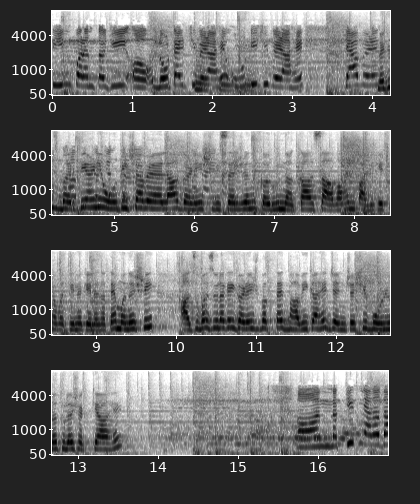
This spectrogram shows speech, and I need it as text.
तीन पर्यंत जी लो टाईडची वेळ आहे ओटीची वेळ आहे नक्कीच भरती आणि ओटीच्या वेळेला गणेश विसर्जन करू नका असं आवाहन पालिकेच्या वतीनं केलं जाते मनश्री आजूबाजूला काही गणेश भक्त आहेत भाविक आहेत ज्यांच्याशी बोलणं तुला शक्य आहे? नक्कीच ज्ञानदा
